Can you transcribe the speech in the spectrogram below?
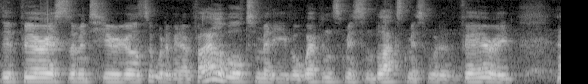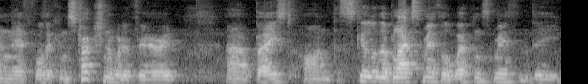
the various the materials that would have been available to medieval weaponsmiths and blacksmiths would have varied and therefore the construction would have varied uh, based on the skill of the blacksmith or weaponsmith, the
